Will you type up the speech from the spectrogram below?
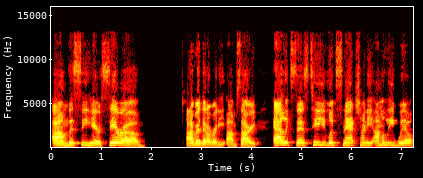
Um, let's see here. Sarah, I read that already. I'm sorry. Alex says, T, you look snatched, honey. I'm a leave Will.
